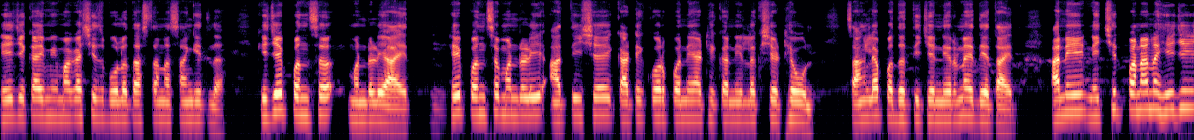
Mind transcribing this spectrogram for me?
हे जे काही मी मगाशीच बोलत असताना सांगितलं की जे पंच मंडळी आहेत. हे पंच मंडळी अतिशय काटेकोरपणे या ठिकाणी लक्ष ठेवून चांगल्या पद्धतीचे निर्णय देत आहेत आणि निश्चितपणानं ही जी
